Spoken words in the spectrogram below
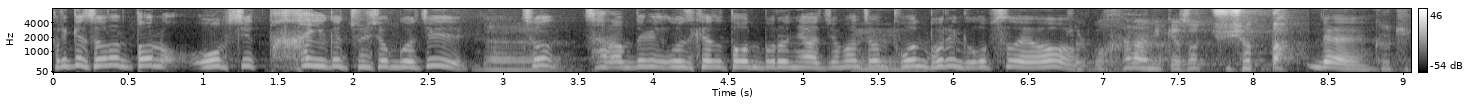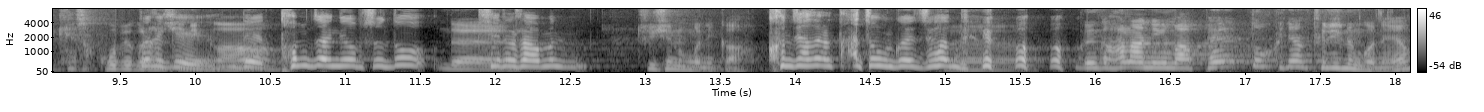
그렇게 저는 돈 없이 다 이거 주신 거지. 네. 저 사람들이 어떻게 해서 돈 벌었냐 하지만 전돈 버린 게 없어요. 결국 하나님께서 주셨다. 네. 그렇게 계속 고백을 그렇게 하시니까 네, 통장이 없어도 네. 필요하면 주시는 거니까. 큰 자산을 다 좋은 거예요 저한테. 그러니까 하나님 앞에 또 그냥 드리는 거네요.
